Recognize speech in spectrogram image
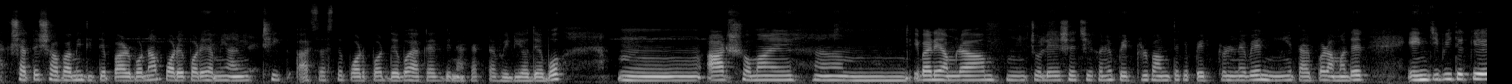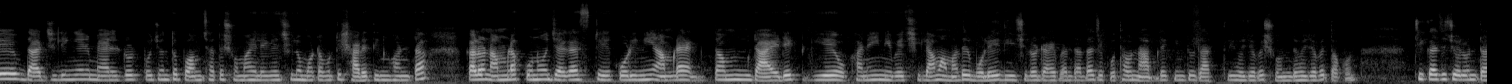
একসাথে সব আমি দিতে পারব না, পরে পরে আমি আমি ঠিক আস্তে আস্তে পরপর পর দেবো, এক একদিন এক একটা ভিডিও দেবো। আর সময় এবারে আমরা চলে এসেছি এখানে পেট্রোল পাম্প থেকে পেট্রোল নেবে, নিয়ে তারপর আমাদের এনজিবি থেকে দার্জিলিংয়ের ম্যাল রোড পর্যন্ত পৌঁছাতে সময় লেগেছিল মোটামুটি সাড়ে তিন ঘণ্টা। কারণ আমরা কোনো জায়গায় স্টে করিনি, আমরা একদম ডাইরেক্ট গিয়ে ওখানেই নেবেছিলাম। আমাদের বলেই দিয়েছিল ড্রাইভার দাদা যে কোথাও নামলে কিন্তু রাত্রি হয়ে যাবে, সন্ধে হয়ে যাবে, তখন। ঠিক আছে, চলুন, টা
